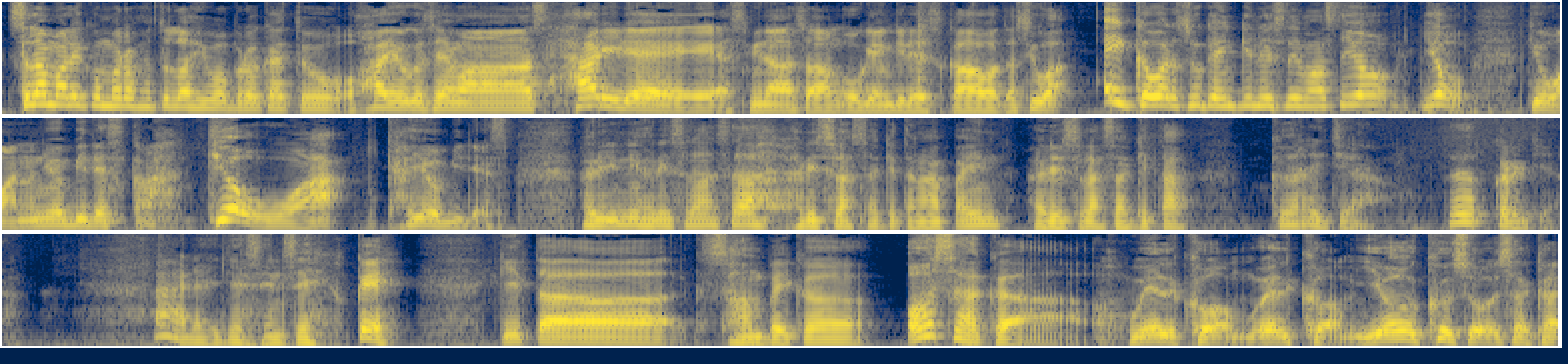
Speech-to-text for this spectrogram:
Assalamualaikum warahmatullahi wabarakatuh. Ohayo gozaimasu. Hari desu. Minasan o genki desu ka? Watashi wa aikawarazu genki desu demasu yo. Yo, kyou wa nanyobi desu ka? Kyou wa kayobi desu. Hari ini hari Selasa. Hari Selasa kita ngapain? Hari Selasa kita kerja. Tetap kerja. Ada aja sensei. Oke, kita sampai ke Osaka. Welcome, welcome. Yokoso Osaka.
